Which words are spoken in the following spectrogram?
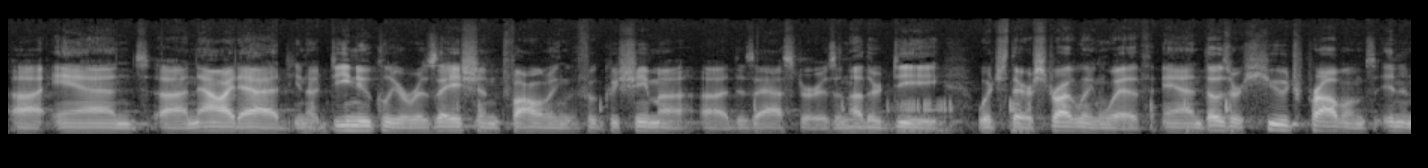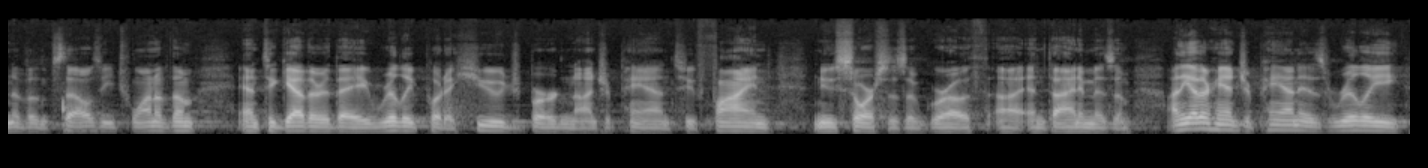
Uh, and uh, now I'd add, you know, denuclearization following the Fukushima uh, disaster is another D, which they're struggling with. And those are huge problems in and of themselves, each one of them. And together they really put a huge burden on Japan to find new sources of growth uh, and dynamism. On the other hand, Japan is really,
